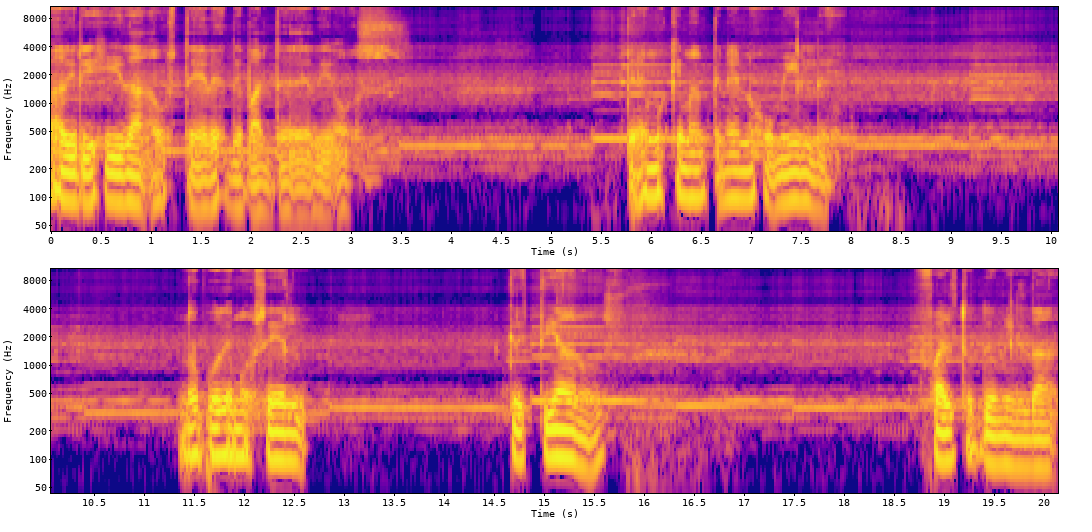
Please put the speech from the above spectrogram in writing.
va dirigida a ustedes de parte de Dios. Tenemos que mantenernos humildes. No podemos ser cristianos faltos de humildad,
